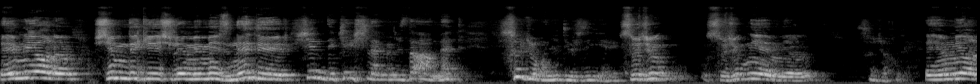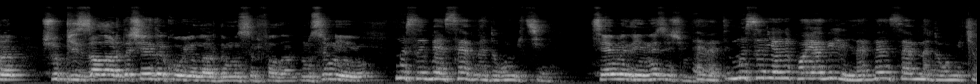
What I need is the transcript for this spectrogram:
Emniye Hanım şimdiki işlemimiz nedir? Şimdiki işlemimizde Ahmet sucuğunu düzleyelim. Sucuk, sucuk niye Emniye Hanım? Sucuklu. Emniye Hanım şu pizzalarda şey de koyuyorlardı mısır falan. Mısır niye yok? Mısır ben sevmediğim için. Sevmediğiniz için mi? Evet mısır yani koyabilirler. Ben sevmediğim için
